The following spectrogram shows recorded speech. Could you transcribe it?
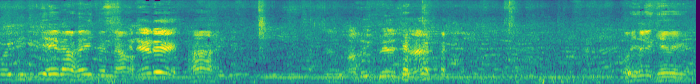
ওই দিক দিয়ে এরকম হয়েছে না হ্যাঁ? ওই জন্য ঘেমে গেল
